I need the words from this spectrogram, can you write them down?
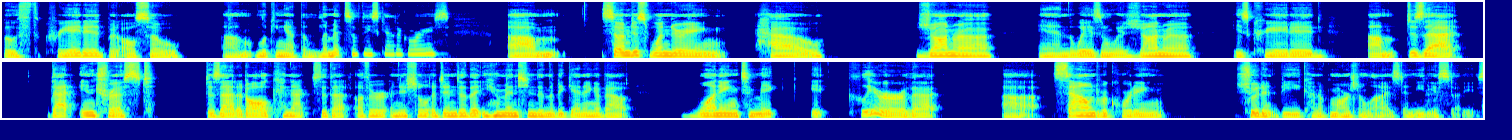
both created but also um, looking at the limits of these categories. Um, so I'm just wondering how genre and the ways in which genre is created um, does that that interest does that at all connect to that other initial agenda that you mentioned in the beginning about wanting to make it clearer that uh, sound recording shouldn't be kind of marginalized in media studies?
